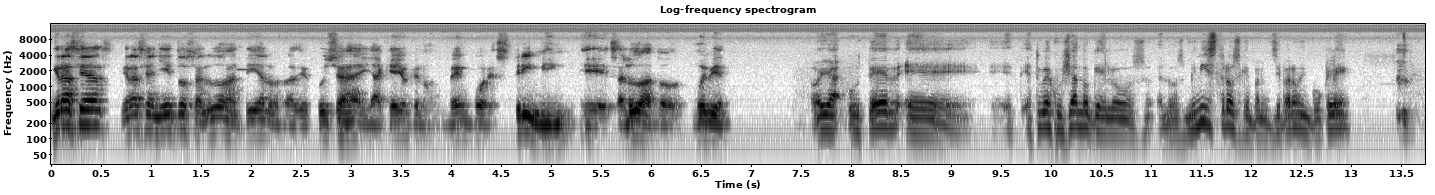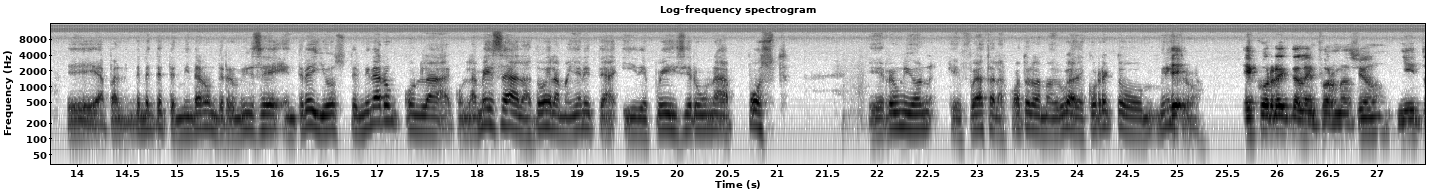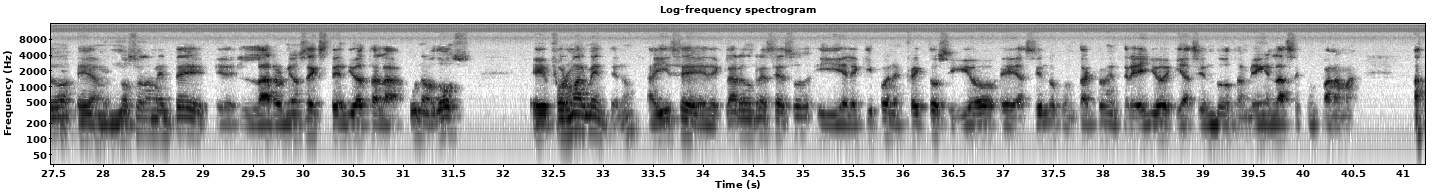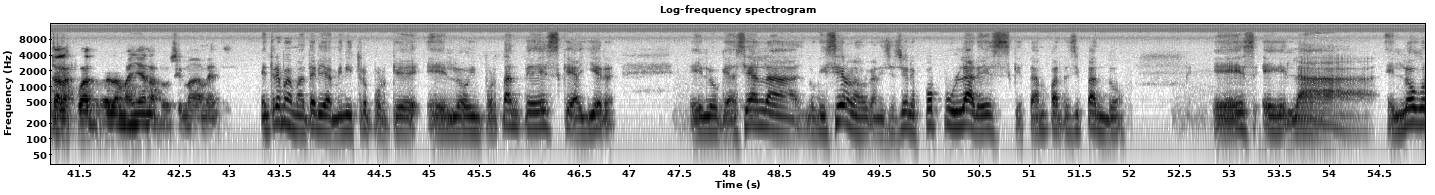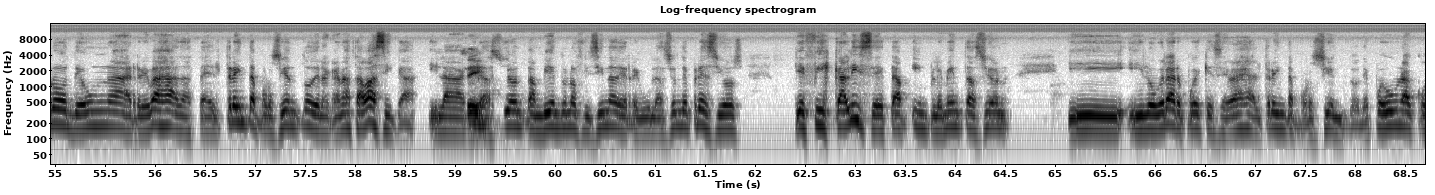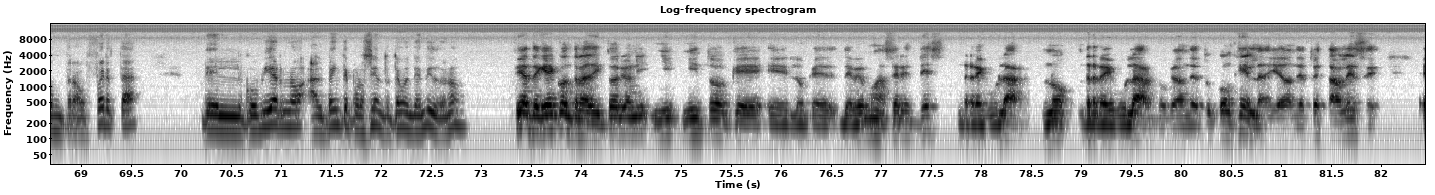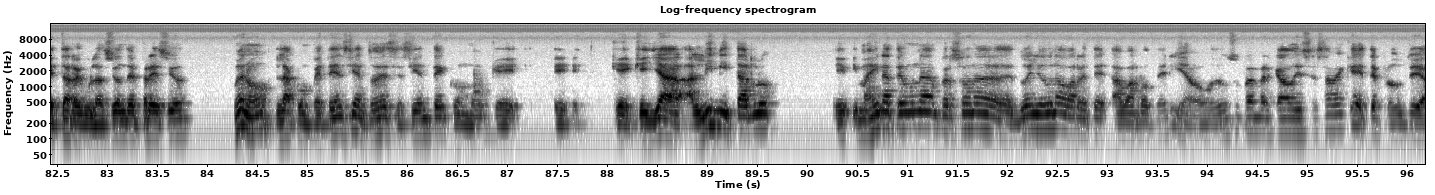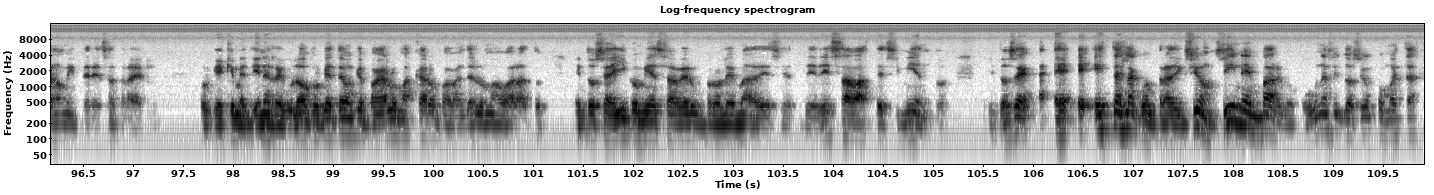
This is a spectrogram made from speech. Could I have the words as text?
Gracias, gracias, Ñito. Saludos a ti, a los radioescuchas y a aquellos que nos ven por streaming. Eh, saludos a todos. Muy bien. Oiga, usted, eh, estuve escuchando que los, los ministros que participaron en CUCLE eh, aparentemente terminaron de reunirse entre ellos, terminaron con la, con la mesa a las 2 de la mañana y, después hicieron una post eh, reunión que fue hasta las 4 de la madrugada. ¿Es correcto, ministro? es correcta la información, Ñito. Eh, no solamente la reunión se extendió hasta las 1 o 2, formalmente, ¿no? Ahí se declara un receso y el equipo en efecto siguió haciendo contactos entre ellos y haciendo también enlaces con Panamá hasta las 4 de la mañana aproximadamente. Entremos en materia, ministro, porque eh, lo importante es que ayer eh, lo que hacían lo que hicieron las organizaciones populares que están participando es eh, la, el logro de una rebaja de hasta el 30% de la canasta básica y la creación también de una oficina de regulación de precios que fiscalice esta implementación y, y lograr pues que se baje al 30%. Después una contraoferta del gobierno al 20%, tengo entendido, ¿no? Fíjate que es contradictorio, Nito, que eh, lo que debemos hacer es desregular, no regular, porque donde tú congelas y donde tú estableces esta regulación de precios, bueno, la competencia entonces se siente como que, eh, que, ya al limitarlo, eh, imagínate una persona dueño de una abarrotería o de un supermercado dice, ¿sabe qué? Este producto ya no me interesa traerlo, porque es que me tiene regulado, porque tengo que pagarlo más caro para venderlo más barato entonces ahí comienza a haber un problema de, desabastecimiento. Entonces, e, e, esta es la contradicción. Sin embargo, con una situación como esta,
